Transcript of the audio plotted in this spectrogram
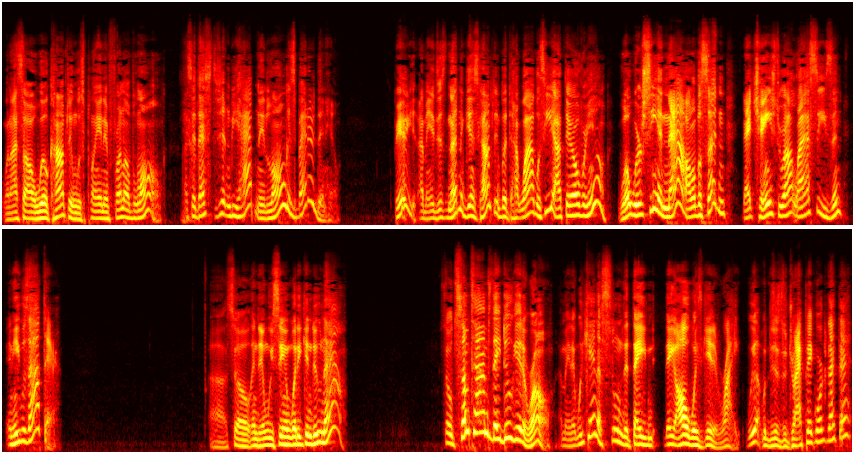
When I saw Will Compton was playing in front of Long, yeah. I said that shouldn't be happening. Long is better than him. Period. I mean, it's just nothing against Compton, but why was he out there over him? Well, we're seeing now all of a sudden that changed throughout last season, and he was out there. Uh, so, and then we're seeing what he can do now. So sometimes they do get it wrong. I mean, we can't assume that they they always get it right. We, does the draft pick work like that?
